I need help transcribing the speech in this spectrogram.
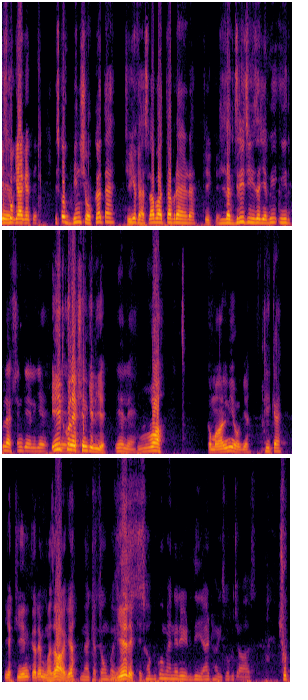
इसको क्या कहते हैं? इसको बिन शौकत है। ये। फैसलाबाद का ब्रांड है। ठीक है। लग्जरी चीज़ है ये भी ईद कलेक्शन के लिए। ईद कलेक्शन के लिए। ये लें। वाह। कमाल नहीं हो गया। ठीक है। यकीन करे मज़ा आ गया। मैं कहता हूँ ये देखे। सबको मैंने रेट दी है अठाई सौ पचास। छुप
